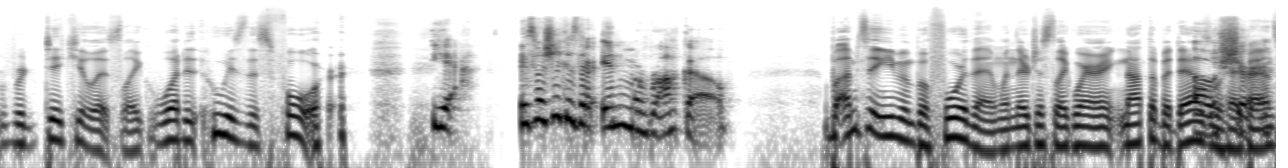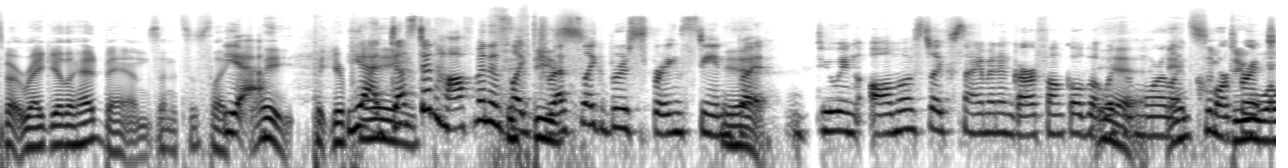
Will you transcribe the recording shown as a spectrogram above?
ridiculous. Like, what? Is, who is this for? Yeah. Especially because they're in Morocco. But I'm saying even before then, when they're just like wearing not the bedazzled Oh, sure. headbands, but regular headbands, and it's just like, Yeah. wait, but you're Yeah. Dustin Hoffman is like dressed like Bruce Springsteen, Yeah. but doing almost like Simon and Garfunkel, but with a more like corporate doo-wop.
